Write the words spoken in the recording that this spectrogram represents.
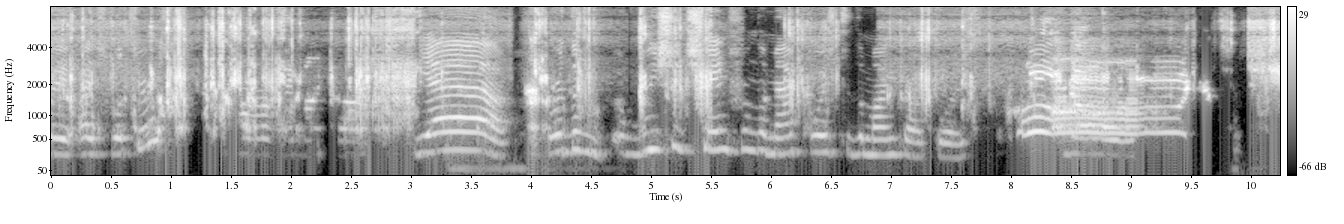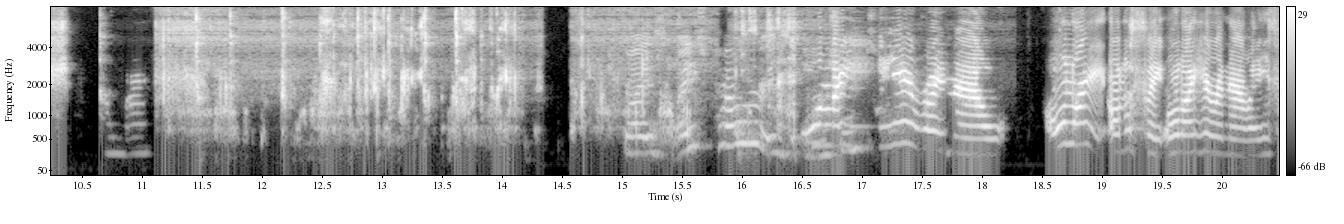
Wait, Ice, what's yours? Minecraft. Yeah, we're the. We should change from the Mac boys to the Minecraft boys. Oh no. Guys, ice power is All I hear right now, all I honestly, all I hear right now is.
